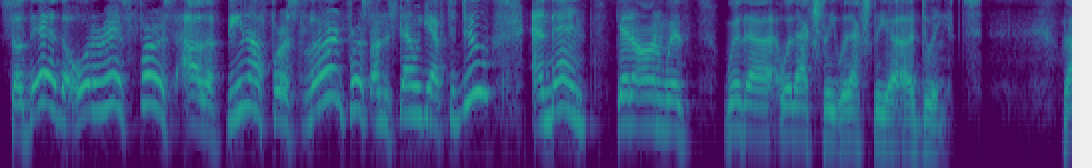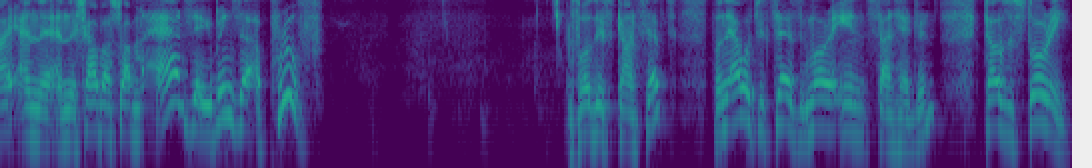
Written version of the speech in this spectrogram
so there the order is first Aleph, Bina, first learn, first understand what you have to do, and then get on with with uh, with actually with actually uh, doing it right? And the and the Shar Bas Rabim adds there, he brings a, a proof for this concept. From that which it says, the Gemara in Sanhedrin tells the story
